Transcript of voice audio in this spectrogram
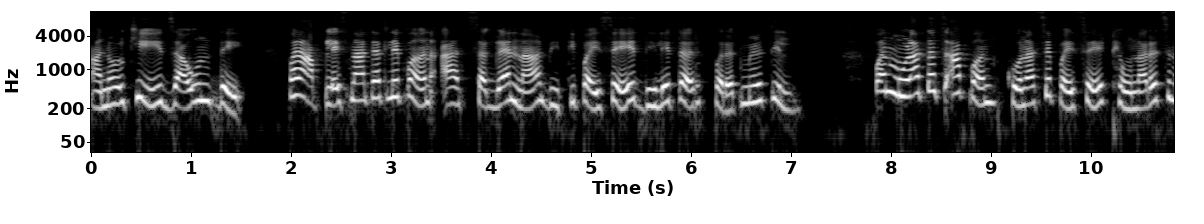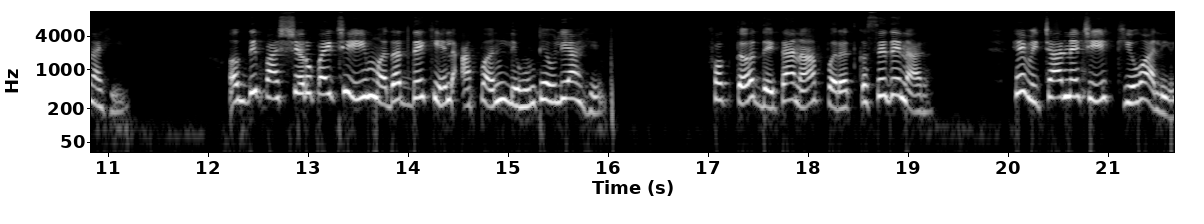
अनोळखी जाऊन दे. पण आपलेच नात्यातले पण आज सगळ्यांना भीती पैसे दिले तर परत मिळतील. पण मुळातच आपण कोणाचे पैसे ठेवणारच नाही. अगदी पाचशे रुपयाची मदत देखील आपण लिहून ठेवली आहे. फक्त देताना परत कसे देणार? हे विचारण्याची क्यू आली.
